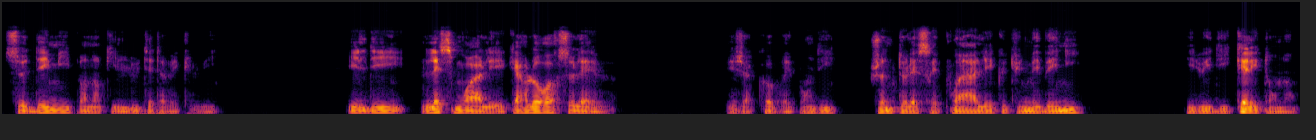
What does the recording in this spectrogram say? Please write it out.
se démit pendant qu'il luttait avec lui. Il dit, Laisse-moi aller, car l'aurore se lève. Et Jacob répondit, je ne te laisserai point aller que tu ne m'aies béni. Il lui dit, Quel est ton nom?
